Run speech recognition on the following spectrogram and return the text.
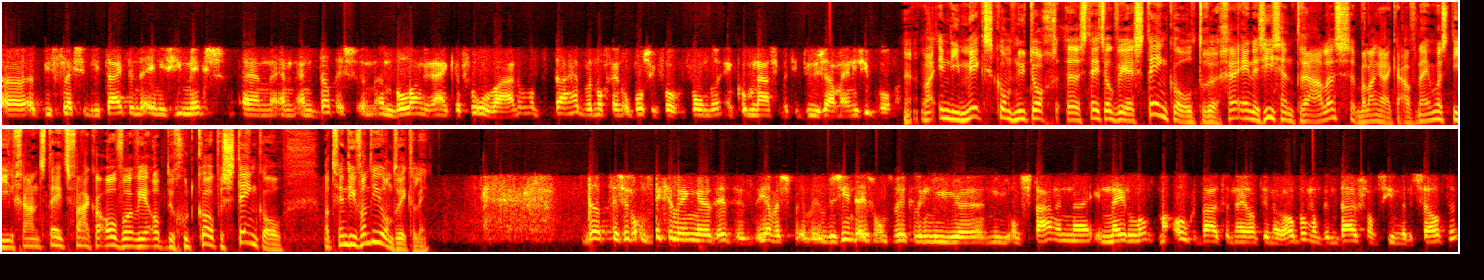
Eh, het biedt flexibiliteit in de energiemix. En, en, en dat is een, een belangrijke voorwaarde. Want daar hebben we nog geen oplossing voor gevonden... in combinatie met die duurzame energiebronnen. Maar in die mix komt nu toch eh, steeds ook weer steenkool terug. Hè? Energiecentrales, belangrijke afnemers, die gaan steeds vaker over weer op de goedkope steenkool. Wat vindt u van die ontwikkeling? Dat is een ontwikkeling, ja, we, we, zien deze ontwikkeling nu, nu ontstaan in, in Nederland, maar ook buiten Nederland in Europa, want in Duitsland zien we hetzelfde.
